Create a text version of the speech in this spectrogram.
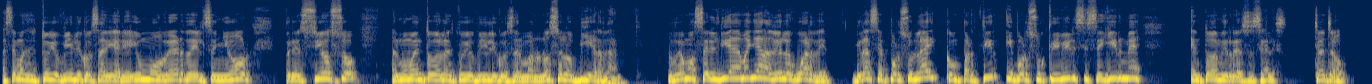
hacemos estudios bíblicos a diario. Hay un mover del Señor precioso al momento de los estudios bíblicos, hermanos. No se lo pierdan. Nos vemos el día de mañana. Dios les guarde. Gracias por su like, compartir y por suscribirse y seguirme en todas mis redes sociales. Chao, chao.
